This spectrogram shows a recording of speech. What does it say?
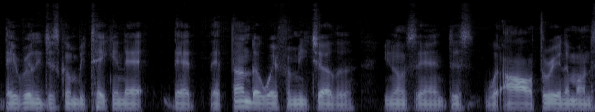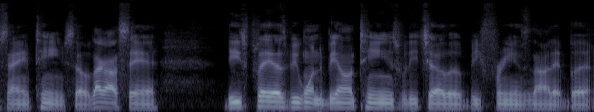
they really just gonna be taking that that that thunder away from each other. You know what I'm saying? Just with all three of them on the same team. So like I was saying, these players be wanting to be on teams with each other, be friends and all that. But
